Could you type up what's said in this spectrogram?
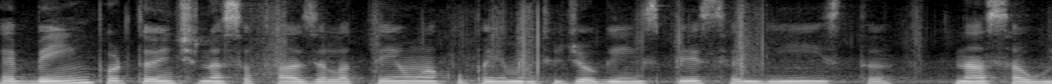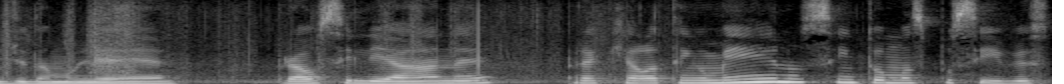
É bem importante nessa fase ela ter um acompanhamento de alguém especialista na saúde da mulher para auxiliar, né, para que ela tenha o menos sintomas possíveis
